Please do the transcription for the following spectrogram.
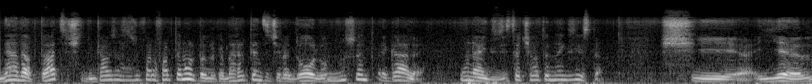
neadaptați și din cauza asta suferă foarte mult, pentru că, mare atenție, cele două lumi nu sunt egale. Una există, cealaltă nu există. Și el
